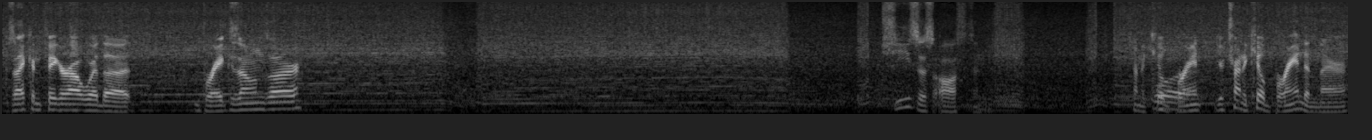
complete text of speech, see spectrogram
Because I can figure out where the brake zones are. Jesus, Austin. Trying to kill? Brand. You're trying to kill Brandon there.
